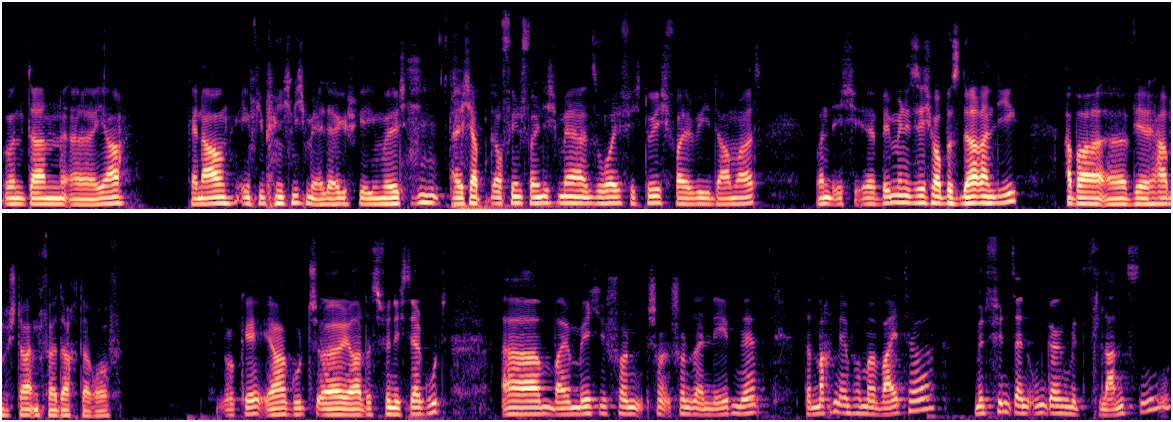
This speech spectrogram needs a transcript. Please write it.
Und dann, äh, ja, keine Ahnung, irgendwie bin ich nicht mehr allergisch gegen Milch. also ich habe auf jeden Fall nicht mehr so häufig Durchfall wie damals. Und ich äh, bin mir nicht sicher, ob es daran liegt, aber äh, wir haben starken Verdacht darauf. Okay, ja, gut, äh, ja, das finde ich sehr gut. Ähm, weil Milch ist schon, schon, schon sein Leben, ne? Dann machen wir einfach mal weiter mit Finn seinen Umgang mit Pflanzen.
